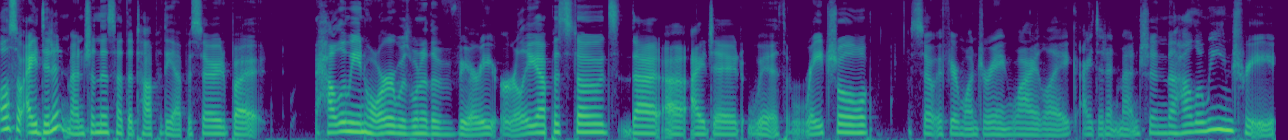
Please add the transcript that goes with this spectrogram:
also, I didn't mention this at the top of the episode, but Halloween horror was one of the very early episodes that uh, I did with Rachel. So if you're wondering why like I didn't mention the Halloween tree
